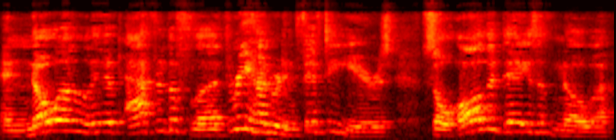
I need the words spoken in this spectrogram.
And Noah lived after the flood 350 years. So all the days of Noah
